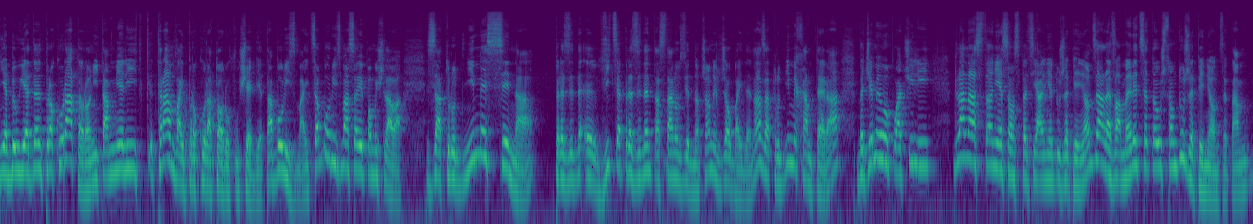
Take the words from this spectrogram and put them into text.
nie był jeden prokurator, oni tam mieli tramwaj prokuratorów u siebie, ta Burizma. I co Burizma sobie pomyślała? Zatrudnimy syna wiceprezydenta Stanów Zjednoczonych Joe Bidena, zatrudnimy Huntera, będziemy mu płacili, dla nas to nie są specjalnie duże pieniądze, ale w Ameryce to już są duże pieniądze, tam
